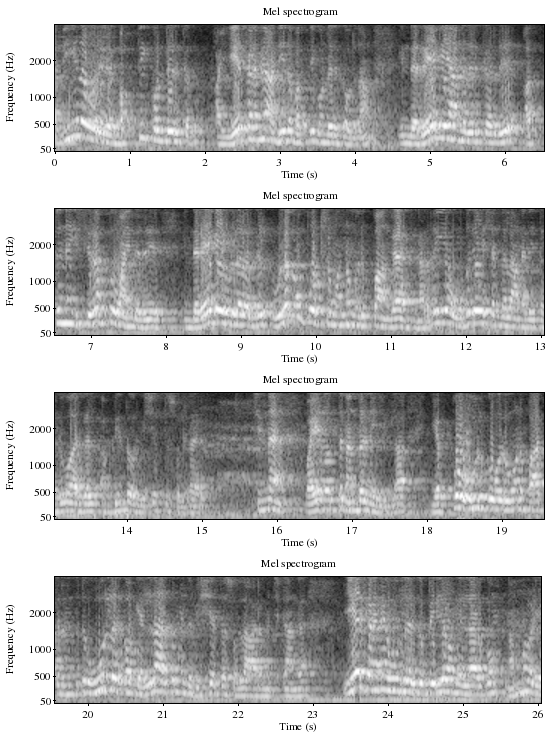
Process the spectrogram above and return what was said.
அதீத ஒரு பக்தி கொண்டு இருக்க ஏற்கனவே அதீத பக்தி கொண்டு இருக்கவர் தான் இந்த ரேகையானது இருக்கிறது அத்தனை சிறப்பு வாய்ந்தது. இந்த ரேகை உள்ளவர்கள் உலகம் போற்றும் மண்ணும் இருப்பாங்க. நிறைய உபதேசங்களானதை தருவார்கள் அப்படின்ற ஒரு விஷயத்த சொல்றாரு. சின்ன வயதொத்த நண்பர்கள் இல்லைங்களா? எப்போ ஊருக்கு வருவோம்னு பார்த்துருந்துட்டு இருந்துட்டு ஊர்ல இருக்கவங்க எல்லாருக்கும் இந்த விஷயத்த சொல்ல ஆரம்பிச்சிட்டாங்க. ஏற்கனவே ஊரில் இருக்க பெரியவங்க எல்லாருக்கும் நம்மளுடைய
